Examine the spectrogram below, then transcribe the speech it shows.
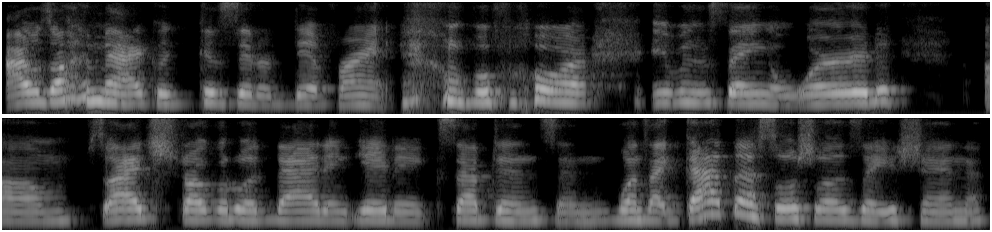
I was automatically considered different before even saying a word. Um, so I struggled with that and gaining acceptance. And once I got that socialization,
